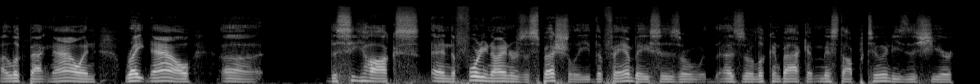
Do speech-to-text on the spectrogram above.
I look back now, and right now. Uh, the Seahawks and the 49ers especially the fan bases or as they're looking back at missed opportunities this year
